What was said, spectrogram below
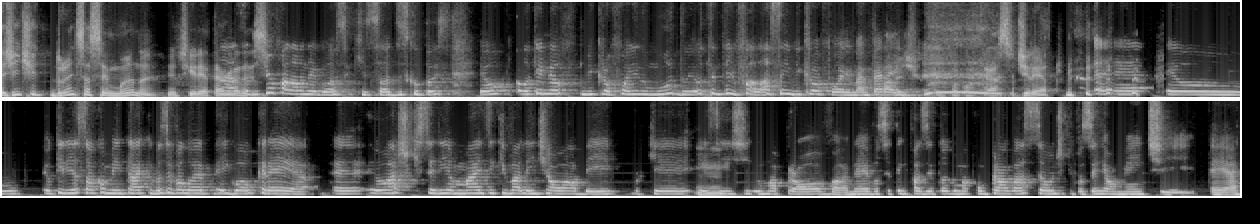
a gente, durante essa semana, a gente queria até Nossa, agradecer. Deixa eu falar um negócio aqui só, desculpa. Eu coloquei meu microfone no mudo e eu tentei falar sem microfone, mas peraí. Isso acontece direto. É, eu, eu queria só comentar que você falou é, é igual CREA. É, eu acho que seria mais equivalente ao AB, porque uhum. exige uma prova, né? Você tem que fazer toda uma comprovação de que você realmente é,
